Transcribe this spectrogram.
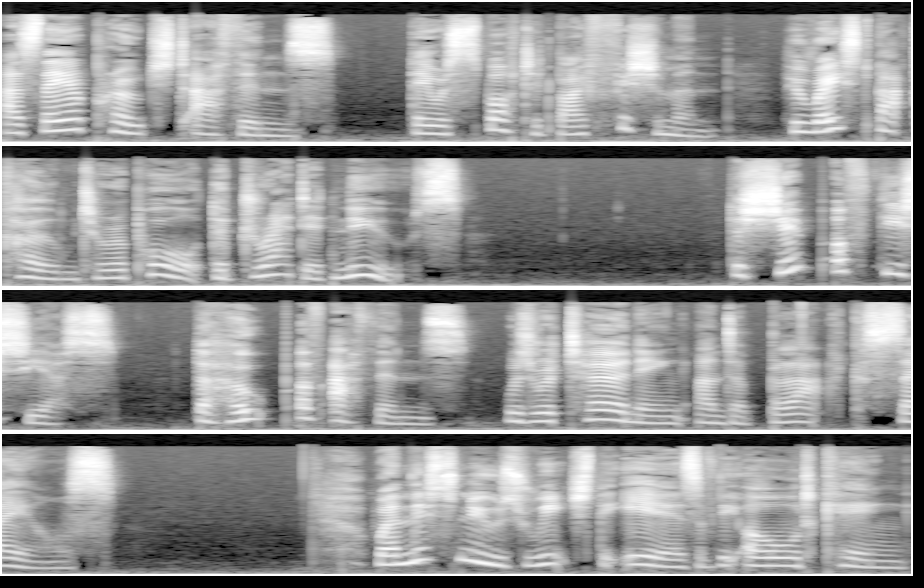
As they approached Athens, they were spotted by fishermen who raced back home to report the dreaded news. The ship of Theseus, the hope of Athens, was returning under black sails. When this news reached the ears of the old king,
